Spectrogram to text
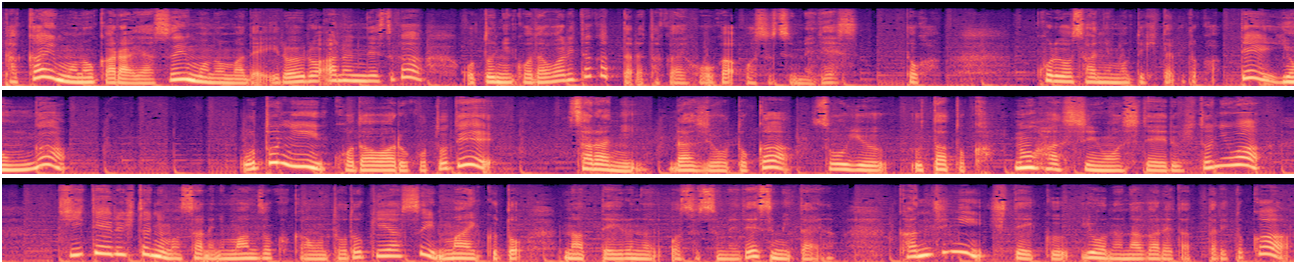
高いものから安いものまでいろいろあるんですが音にこだわりたかったら高い方がおすすめです。とかこれを3に持ってきたりとか。で4が音にこだわることでさらにラジオとかそういう歌とかの発信をしている人には聞いている人にもさらに満足感を届けやすいマイクとなっているのでおすすめですみたいな感じにしていくような流れだったりとか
